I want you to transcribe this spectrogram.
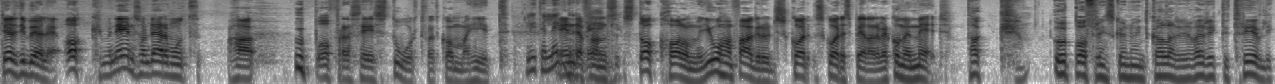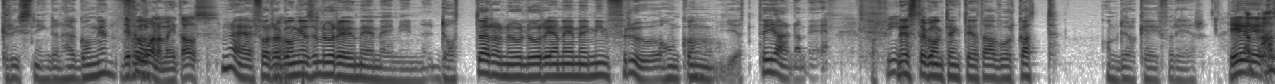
Töle till Böle. Och men en som däremot har uppoffrat sig stort för att komma hit. Lite längre Ända från väg. Stockholm. Johan Fagerud, skåd- skådespelare. Välkommen med. Tack. Uppoffring skulle jag nog inte kalla det. Det var en riktigt trevlig kryssning den här gången. Det För- förvånar mig inte alls. Nej, förra gången så lurade jag med mig min dotter och nu lurar jag med mig min fru och hon kom jättegärna med. Nästa gång tänkte jag ta vår katt, om det är okej för er. Det är, Ah,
